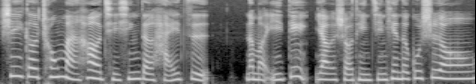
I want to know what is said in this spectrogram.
是一个充满好奇心的孩子，那么一定要收听今天的故事哦。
